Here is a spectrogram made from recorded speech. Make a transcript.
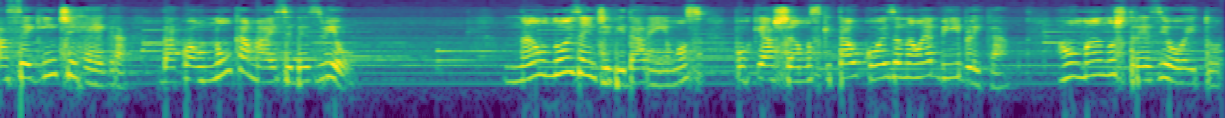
a seguinte regra, da qual nunca mais se desviou: Não nos endividaremos, porque achamos que tal coisa não é bíblica. Romanos 13, 8.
